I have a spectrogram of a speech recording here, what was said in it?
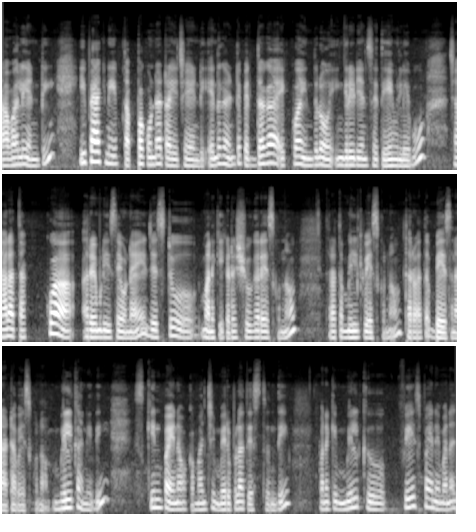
రావాలి అంటే ఈ ప్యాక్ని తప్పకుండా ట్రై చేయండి. ఎందుకంటే పెద్దగా ఎక్కువ ఇందులో ఇంగ్రీడియంట్స్ అయితే ఏమి లేవు. చాలా తక్కువ ఎక్కువ రెమెడీసే ఉన్నాయి. జస్ట్ మనకి ఇక్కడ షుగర్ వేసుకున్నాం తర్వాత మిల్క్ వేసుకున్నాం తర్వాత బేసన్ ఆట వేసుకున్నాం. మిల్క్ అనేది స్కిన్ పైన ఒక మంచి మెరుపులా తెస్తుంది. మనకి మిల్క్ ఫేస్ పైన ఏమైనా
